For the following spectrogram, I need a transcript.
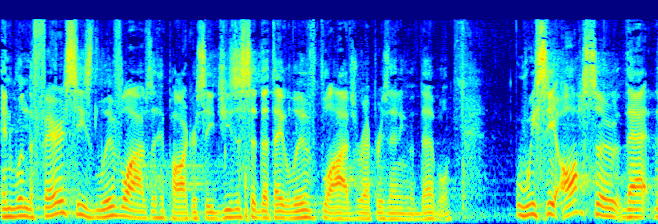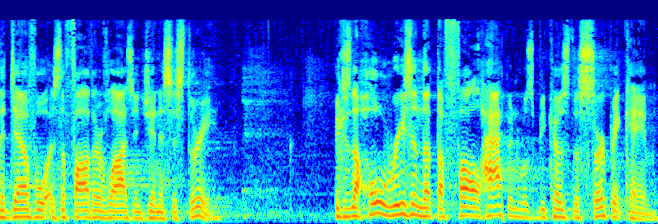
And when the Pharisees lived lives of hypocrisy, Jesus said that they lived lives representing the devil. We see also that the devil is the father of lies in Genesis 3. Because the whole reason that the fall happened was because the serpent came.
